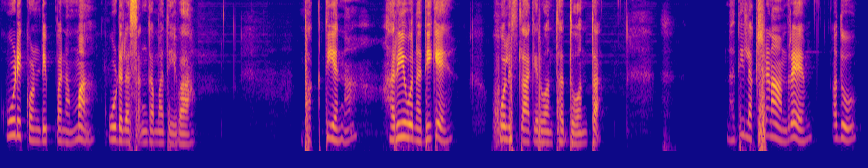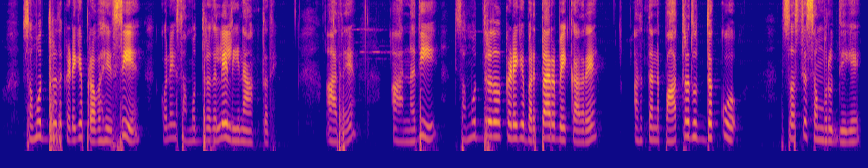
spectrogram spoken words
ಕೂಡಿಕೊಂಡಿಪ್ಪ ನಮ್ಮ ಕೂಡಲ ಸಂಗಮ ದೇವ. ಭಕ್ತಿಯನ್ನು ಹರಿಯುವ ನದಿಗೆ ಹೋಲಿಸಲಾಗಿರುವಂಥದ್ದು ಅಂತ. ನದಿ ಲಕ್ಷಣ ಅಂದರೆ ಅದು ಸಮುದ್ರದ ಕಡೆಗೆ ಪ್ರವಹಿಸಿ ಕೊನೆಗೆ ಸಮುದ್ರದಲ್ಲೇ ಲೀನ ಆಗ್ತದೆ. ಆದರೆ ಆ ನದಿ ಸಮುದ್ರದ ಕಡೆಗೆ ಬರ್ತಾ ಇರಬೇಕಾದ್ರೆ ಅದು ತನ್ನ ಪಾತ್ರದುದ್ದಕ್ಕೂ ಸಸ್ಯ ಸಮೃದ್ಧಿಗೆ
